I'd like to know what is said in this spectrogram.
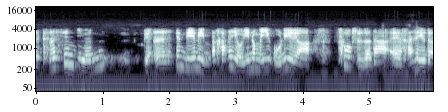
是可能心底边心底里面还是有一那么一股力量，促使着他，哎，还是有点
